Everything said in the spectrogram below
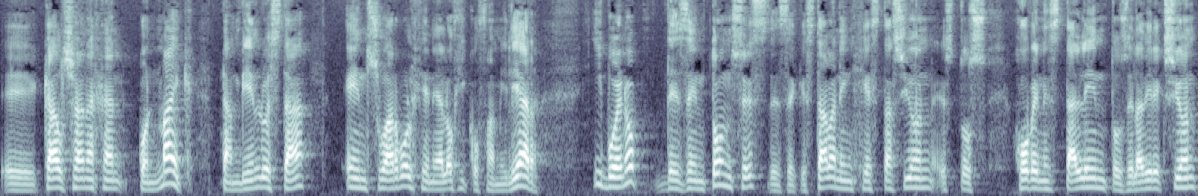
eh, Kyle Shanahan con Mike, también lo está en su árbol genealógico familiar. Y bueno, desde entonces, desde que estaban en gestación, estos jóvenes talentos de la dirección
